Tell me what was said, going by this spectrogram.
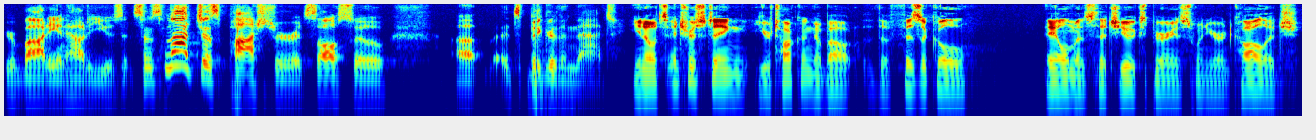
your body and how to use it. So it's not just posture; it's also uh, it's bigger than that. You know, it's interesting. You're talking about the physical ailments that you experienced when you're in college.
